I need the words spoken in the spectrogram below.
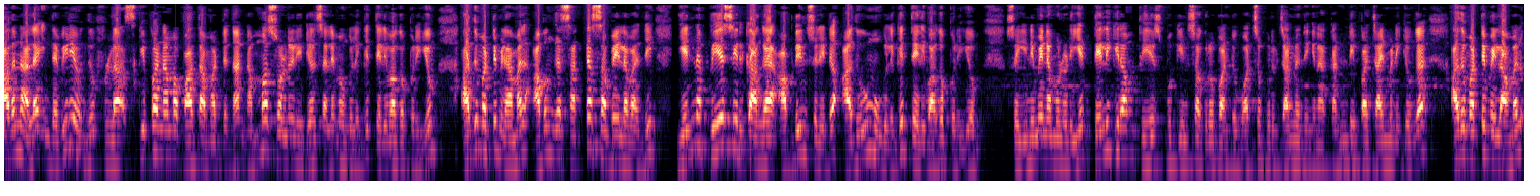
அதனால இந்த வீடியோ வந்து ஃபுல்லா ஸ்கிப் பண்ணாம பார்த்தா மட்டும்தான் நம்ம சொல்ற டீட்டெயில்ஸ் எல்லாமே உங்களுக்கு தெளிவாக புரியும். அது மட்டும் இல்லாமல் அவங்க சட்டசபையில வந்து என்ன பேசியிருக்காங்க அப்படின்னு சொல்லிட்டு அதுவும் உங்களுக்கு தெளிவாக புரியும். ஸோ இனிமே நம்மளுடைய Telegram Facebook Insta group and WhatsApp group join பண்ணீங்கன்னா கண்டிப்பா ஜாயின் பண்ணிக்கோங்க. அது மட்டும் இல்லாமல்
